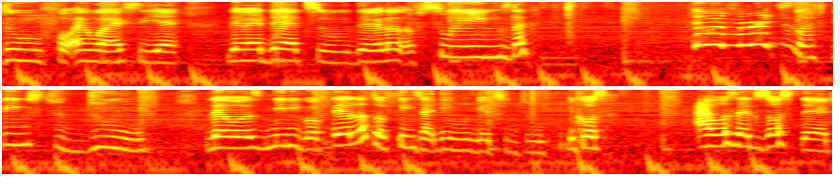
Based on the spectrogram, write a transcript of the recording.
do for NYC. yeah they were there too there were a lot of swings like there were varieties of things to do there was mini golf there are a lot of things i didn't even get to do because i was exhausted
